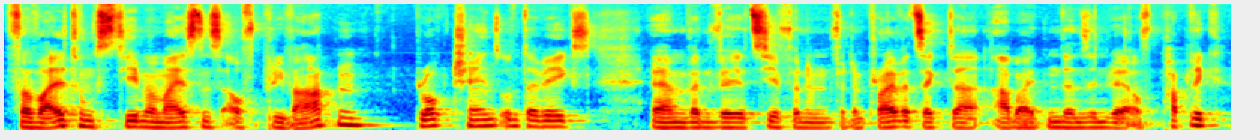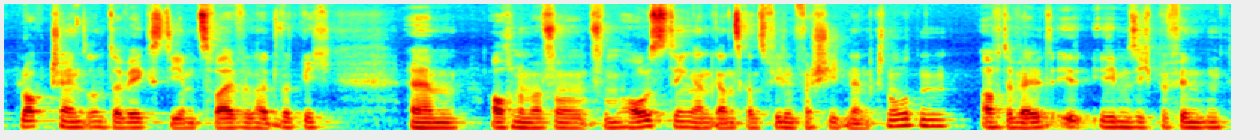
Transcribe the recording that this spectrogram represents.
Verwaltungsthema meistens auf privaten Blockchains unterwegs. Ähm, wenn wir jetzt hier für den, für den Private-Sektor arbeiten, dann sind wir auf Public Blockchains unterwegs, die im Zweifel halt wirklich ähm, auch nochmal vom, vom Hosting an ganz, ganz vielen verschiedenen Knoten auf der Welt e-, eben sich befinden.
